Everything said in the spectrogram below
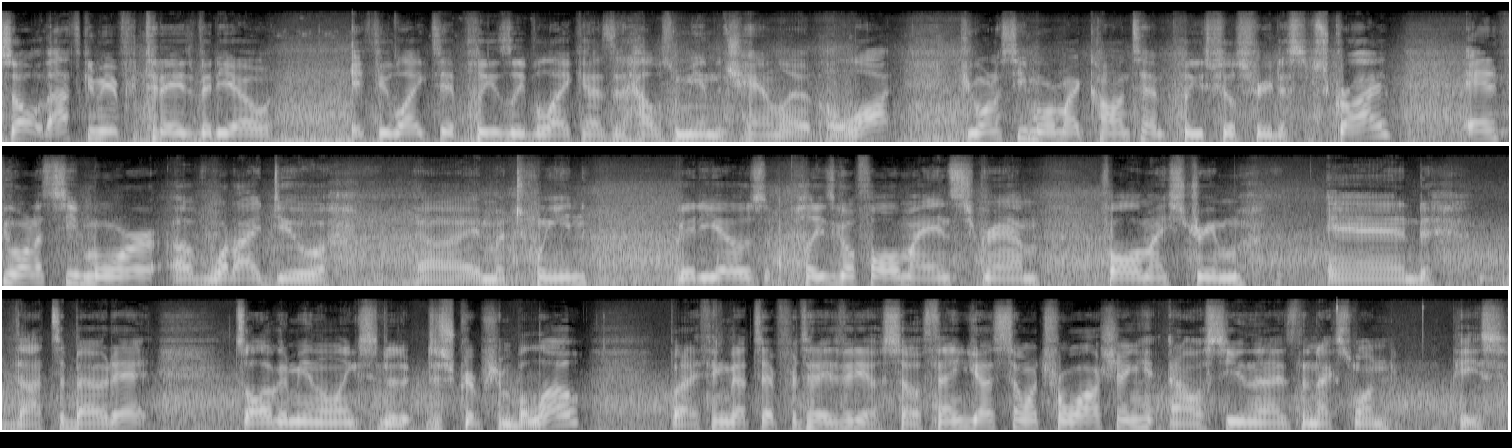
So that's gonna be it for today's video. If you liked it, please leave a like as it helps me and the channel out a lot. If you wanna see more of my content, please feel free to subscribe. And if you wanna see more of what I do uh, in between videos, please go follow my Instagram, follow my stream, and that's about it. It's all gonna be in the links in the description below, but I think that's it for today's video. So thank you guys so much for watching, and I'll see you guys in the next one. Peace.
